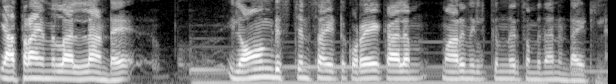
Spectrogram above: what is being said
യാത്ര എന്നുള്ള അല്ലാണ്ട് ലോങ് ഡിസ്റ്റൻസ് ആയിട്ട് കുറേ കാലം മാറി നിൽക്കുന്ന ഒരു സംവിധാനം ഉണ്ടായിട്ടില്ല.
